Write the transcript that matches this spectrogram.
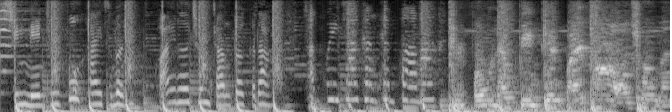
新年祝福孩子们快乐成长个个大，常回家看看爸妈，日风两边添白发，出门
